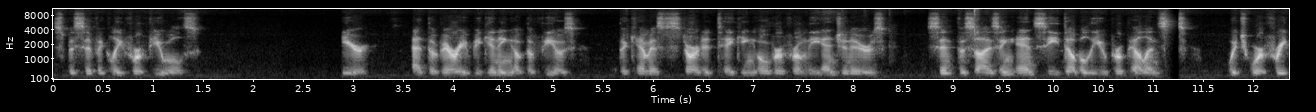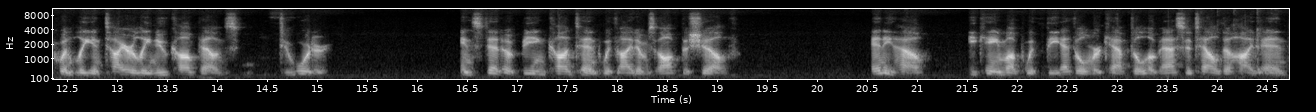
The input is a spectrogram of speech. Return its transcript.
specifically for fuels. Here, at the very beginning of the FIOS, the chemists started taking over from the engineers, synthesizing NCW propellants, which were frequently entirely new compounds, to order. Instead of being content with items off the shelf. Anyhow, he came up with the ethyl mercaptal of acetaldehyde and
